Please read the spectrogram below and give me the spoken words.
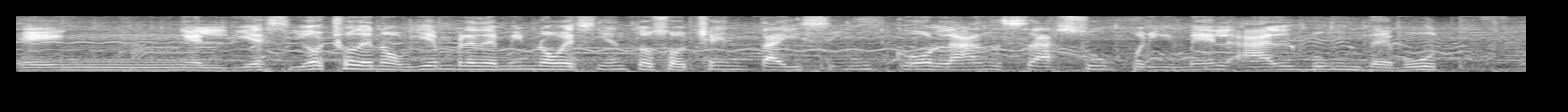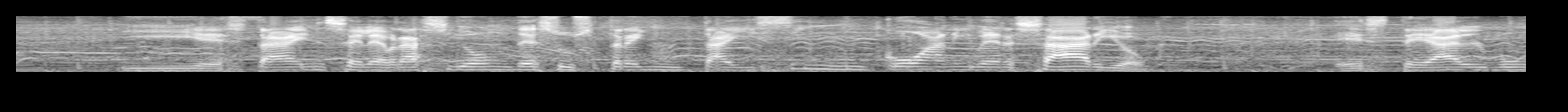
en el 18 de noviembre de 1985 lanza su primer álbum debut y está en celebración de sus 35 aniversario. Este álbum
